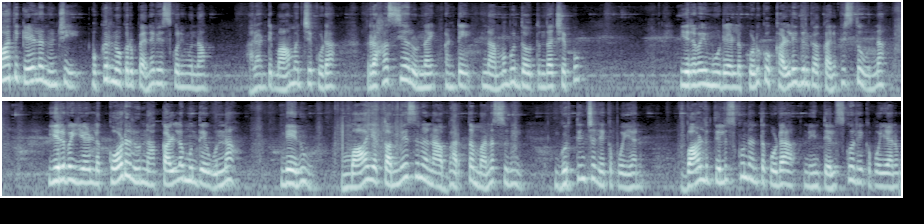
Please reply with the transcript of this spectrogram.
పాతికేళ్ళ నుంచి ఒకరినొకరు పెనవేసుకొని ఉన్నాం. అలాంటి మా మధ్య కూడా రహస్యాలున్నాయి అంటే నమ్మబుద్ధి అవుతుందా చెప్పు? ఇరవై మూడేళ్ళ కొడుకు కళ్ళెదురుగా కనిపిస్తూ ఉన్నా ఇరవై ఏళ్ళ కోడలు నా కళ్ళ ముందే ఉన్నా నేను మాయ కమ్మేసిన నా భర్త మనస్సుని గుర్తించలేకపోయాను. వాళ్ళు తెలుసుకున్నంత కూడా నేను తెలుసుకోలేకపోయాను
